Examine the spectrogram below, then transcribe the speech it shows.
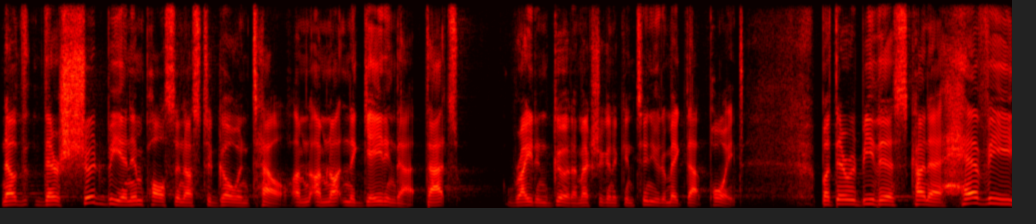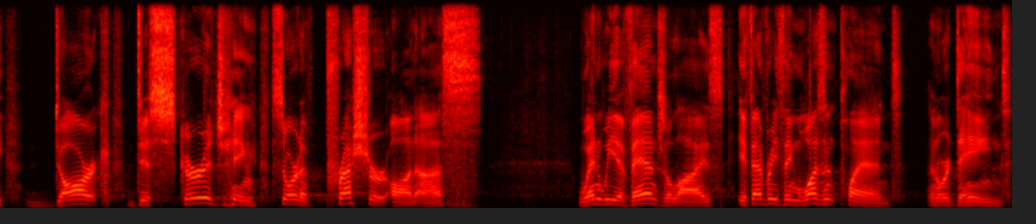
Now, th- there should be an impulse in us to go and tell. I'm, I'm not negating that. That's right and good. I'm actually going to continue to make that point. But there would be this kind of heavy, dark, discouraging sort of pressure on us when we evangelize if everything wasn't planned and ordained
